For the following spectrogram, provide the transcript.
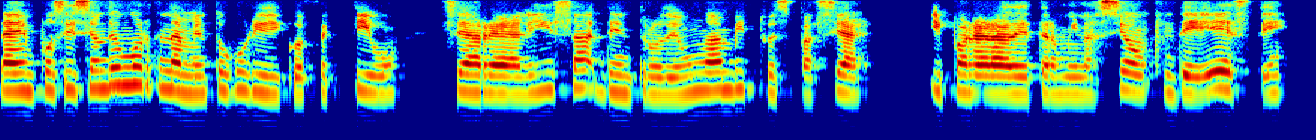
La imposición de un ordenamiento jurídico efectivo se realiza dentro de un ámbito espacial y para la determinación de este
